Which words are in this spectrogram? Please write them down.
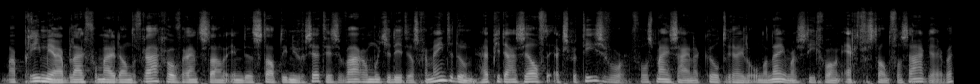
Maar primair blijft voor mij dan de vraag overeind staan in de stap die nu gezet is. Waarom moet je dit als gemeente doen? Heb je daar zelf de expertise voor? Volgens mij zijn er culturele ondernemers die gewoon echt verstand van zaken hebben,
